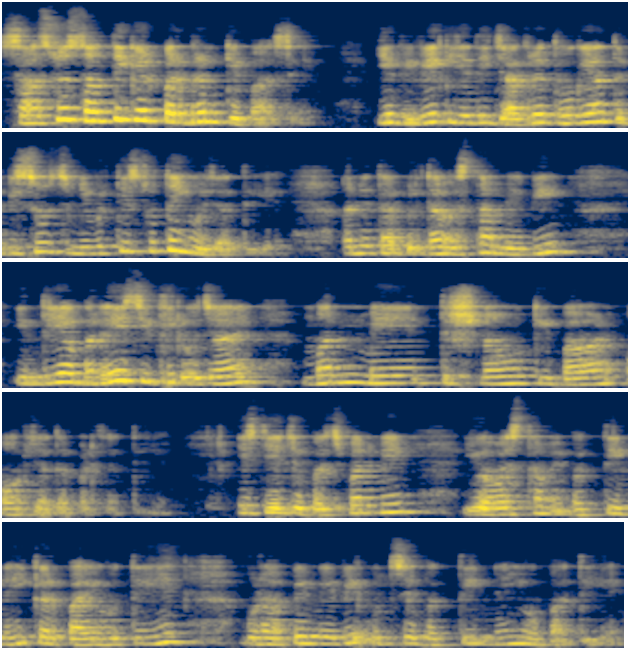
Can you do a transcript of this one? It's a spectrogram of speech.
शाश्वत शांति केवल परब्रह्म के पास है। यह विवेक यदि जागृत हो गया तो विश्व निवृत्ति स्वतः ही हो जाती है। अन्यथा वृद्धावस्था में भी इंद्रिया भले ही शिथिल हो जाए, मन में तृष्णाओं की बाढ़ और ज़्यादा बढ़ जाती है। इसलिए जो बचपन में युवा अवस्था में भक्ति नहीं कर पाए होते हैं, बुढ़ापे में भी उनसे भक्ति नहीं हो पाती है।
